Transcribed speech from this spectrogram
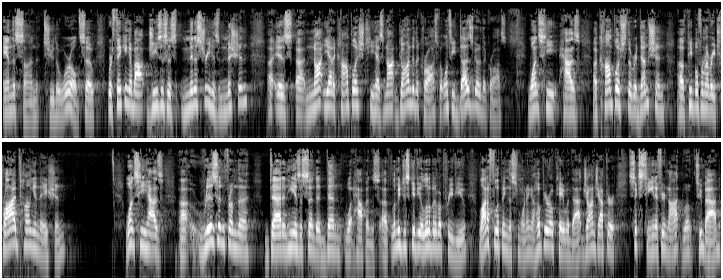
and the Son to the world. So we're thinking about Jesus' ministry. His mission uh, is uh, not yet accomplished. He has not gone to the cross, but once he does go to the cross, once he has accomplished the redemption of people from every tribe, tongue, and nation, once he has uh, risen from the dead and he has ascended, then what happens? Uh, let me just give you a little bit of a preview. A lot of flipping this morning. I hope you're okay with that. John chapter 16. If you're not, well, too bad.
